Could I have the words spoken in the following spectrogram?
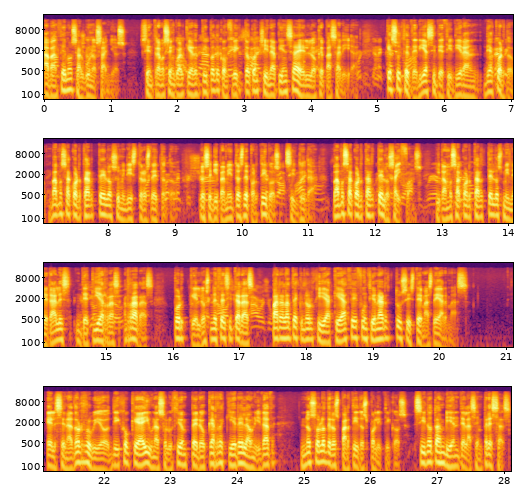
Avancemos algunos años. Si entramos en cualquier tipo de conflicto con China, piensa en lo que pasaría. ¿Qué sucedería si decidieran, de acuerdo, vamos a cortarte los suministros de todo? Los equipamientos deportivos, sin duda. Vamos a cortarte los iPhones. Y vamos a cortarte los minerales de tierras raras, porque los necesitarás para la tecnología que hace funcionar tus sistemas de armas. El senador Rubio dijo que hay una solución, pero que requiere la unidad no solo de los partidos políticos, sino también de las empresas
